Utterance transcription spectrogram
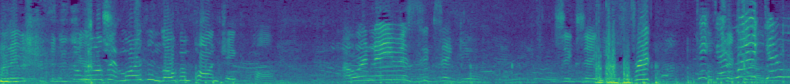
My name is Triple It's a little bit more than Logan Paul and Jake Paul. Our name is Zigzag Gil. Zigzag. Frick! I'll check it out.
